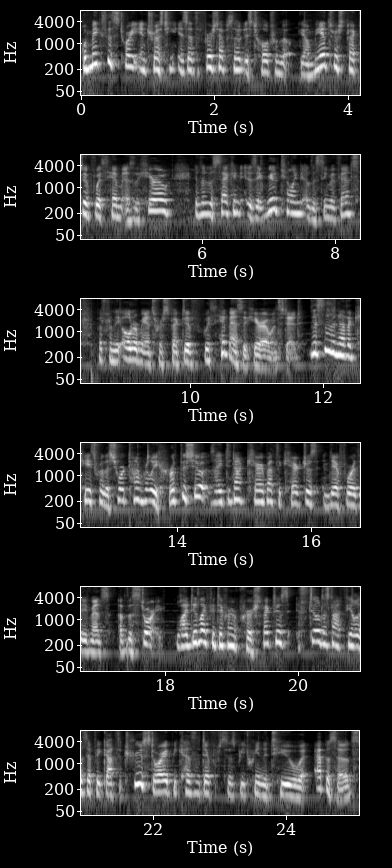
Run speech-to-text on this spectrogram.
What makes this story interesting is that the first episode is told from the young man's perspective with him as the hero, and then the second is a retelling of the same events, but from the older man's perspective with him as the hero instead. This is another case where the short time really hurt the show as I did not care about the characters and therefore the events of the story. While I did like the different perspectives, it still does not feel as if we got the true story because of the differences between the two episodes,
